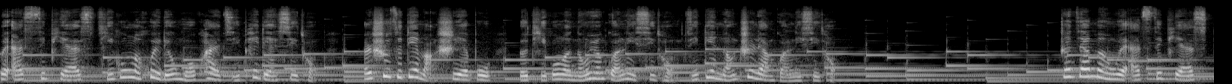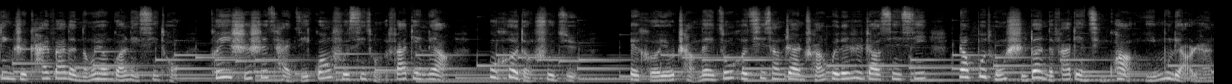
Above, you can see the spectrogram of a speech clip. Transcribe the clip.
为 SCPS 提供了汇流模块及配电系统，而数字电网事业部则提供了能源管理系统及电能质量管理系统。专家们为 SCPS 定制开发的能源管理系统，可以实时采集光伏系统的发电量、负荷等数据。配合由场内综合气象站传回的日照信息，让不同时段的发电情况一目了然，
